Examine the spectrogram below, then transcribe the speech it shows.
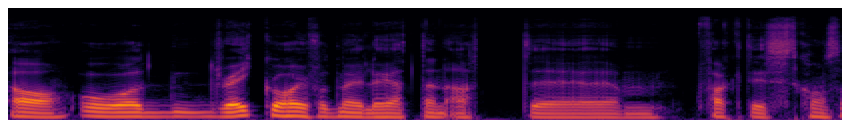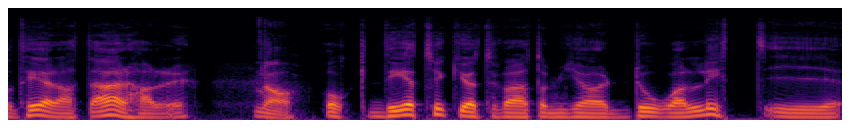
Ja, och Draco har ju fått möjligheten att eh, faktiskt konstatera att det är Harry Ja, Och det tycker jag tyvärr att de gör dåligt i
